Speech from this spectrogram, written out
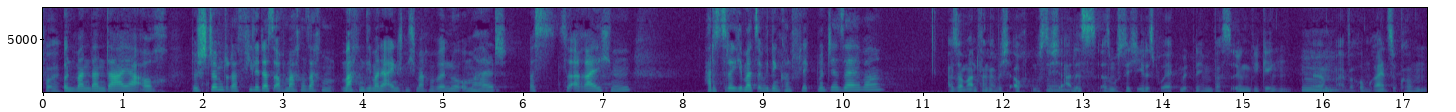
Voll. Und man dann da ja auch bestimmt oder viele das auch machen, Sachen machen, die man ja eigentlich nicht machen will, nur um halt was zu erreichen. Hattest du da jemals irgendwie den Konflikt mit dir selber? Also am Anfang habe ich auch, musste ich alles, also musste ich jedes Projekt mitnehmen, was irgendwie ging, ähm, einfach um reinzukommen.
